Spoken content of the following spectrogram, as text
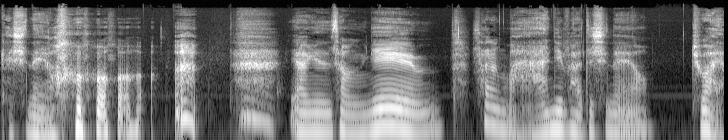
계시네요. 양인성님, 사랑 많이 받으시네요. 좋아요.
